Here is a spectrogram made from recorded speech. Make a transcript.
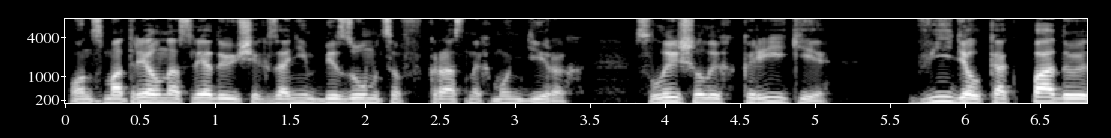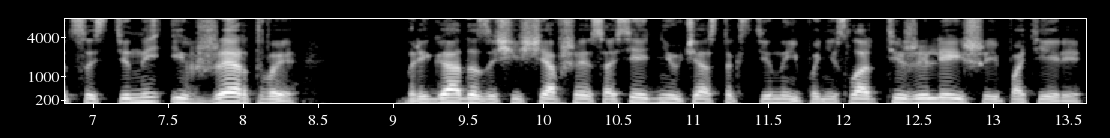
Он смотрел на следующих за ним безумцев в красных мундирах, слышал их крики, видел, как падают со стены их жертвы. Бригада, защищавшая соседний участок стены, понесла тяжелейшие потери,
